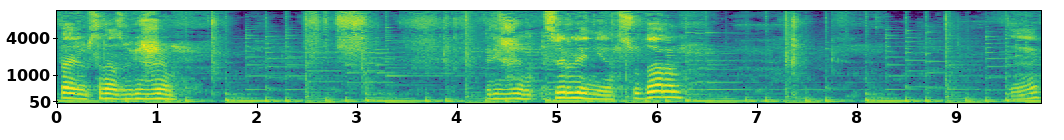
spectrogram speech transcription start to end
Ставим сразу режим режим сверления с ударом. Так.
